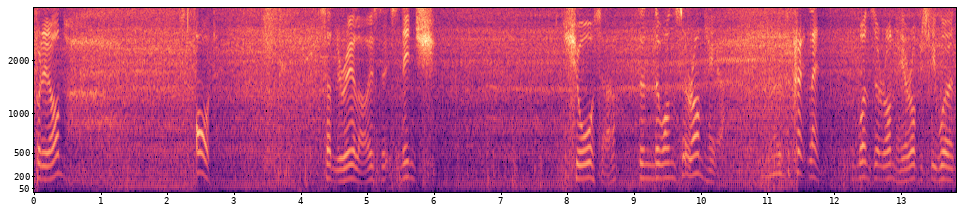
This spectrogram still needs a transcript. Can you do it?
put it on. Odd. Suddenly realised that it's an inch shorter than the ones that are on here. Uh, The correct length. The ones that are on here obviously weren't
